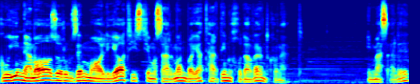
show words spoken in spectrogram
گویی نماز و روزه مالیاتی است که مسلمان باید تقدیم خداوند کند. این مسئله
